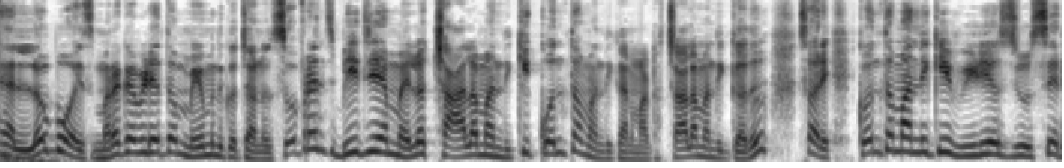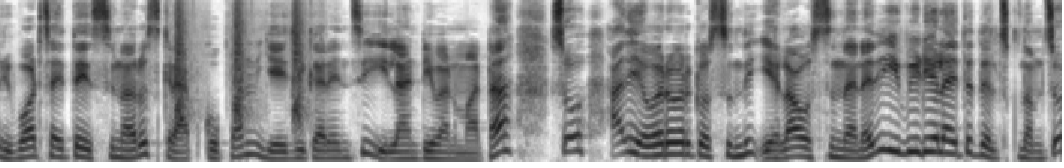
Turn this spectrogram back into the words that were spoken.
హలో బాయ్స్ మరొక వీడియోతో మేము ముందుకు వచ్చాను. సో ఫ్రెండ్స్ బీజిఎంఐలో చాలా మందికి కొంతమందికి అనమాట చాలా మందికి కాదు సారీ కొంతమందికి వీడియోస్ చూస్తే రివార్డ్స్ అయితే ఇస్తున్నారు. స్క్రాప్ కూపన్ ఏజీ కరెన్సీ ఇలాంటివి అనమాట సో అది ఎవరెవరికి వస్తుంది ఎలా వస్తుంది అనేది ఈ వీడియోలో అయితే తెలుసుకుందాం. సో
